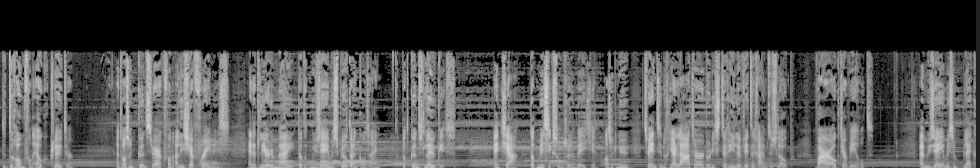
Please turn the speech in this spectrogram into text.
de droom van elke kleuter. Het was een kunstwerk van Alicia Framis en het leerde mij dat het museum een speeltuin kan zijn, dat kunst leuk is. En tja, dat mis ik soms wel een beetje, als ik nu, 22 jaar later, door die steriele witte ruimtes loop, waar ook ter wereld. Een museum is een plek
